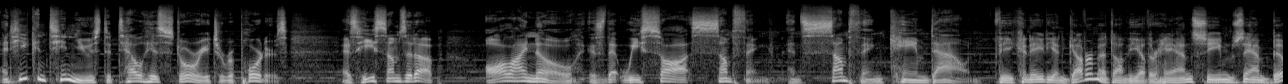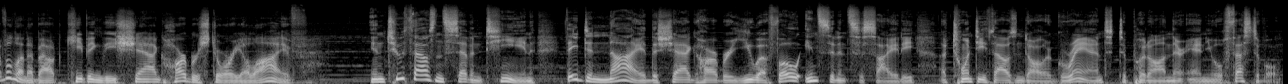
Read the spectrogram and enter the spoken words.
and he continues to tell his story to reporters. As he sums it up, all I know is that we saw something, and something came down. The Canadian government, on the other hand, seems ambivalent about keeping the Shag Harbour story alive. In 2017, they denied the Shag Harbour UFO Incident Society a $20,000 grant to put on their annual festival.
